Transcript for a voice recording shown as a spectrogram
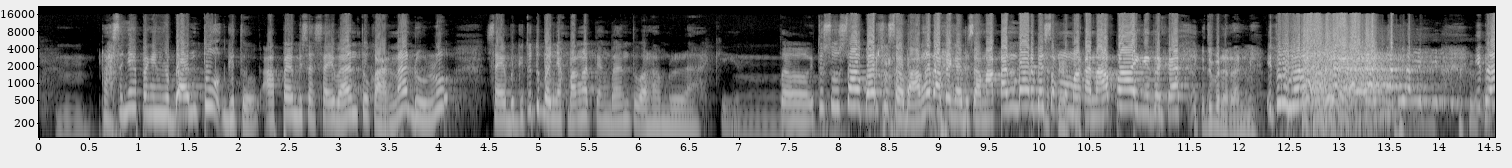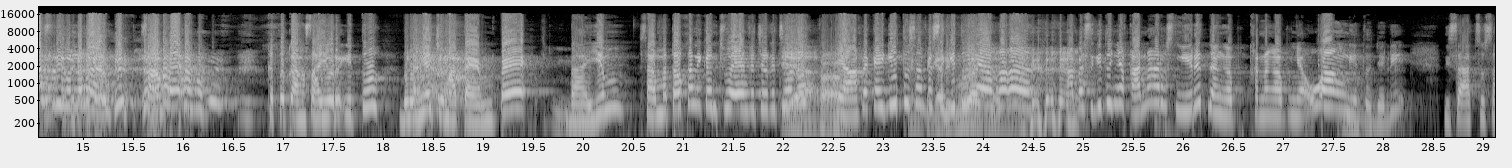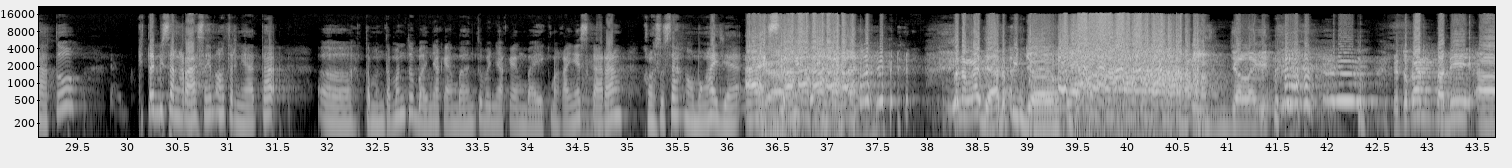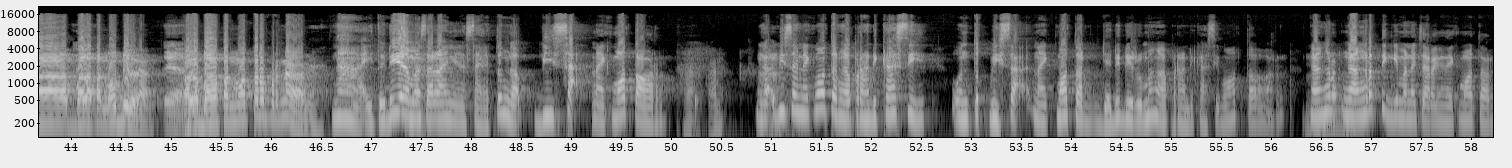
rasanya pengen ngebantu gitu. Apa yang bisa saya bantu? Karena dulu saya begitu tuh banyak banget yang bantu alhamdulillah gitu. Itu susah bar. Susah banget. Apa nggak bisa makan bar? Besok mau makan apa gitu kan? Itu beneran Mi? itu beneran. Itu asli beneran. Sampai ke tukang sayur itu belinya cuma tempe bayam sama tau kan ikan cuek yang kecil-kecil Iya. tuh ya sampai kayak gitu Yang sampai segitunya ya. heeh. sampai segitunya karena harus ngirit dan nggak karena nggak punya uang gitu jadi di saat susah tuh kita bisa ngerasain oh ternyata eh, teman-teman tuh banyak yang bantu banyak yang baik makanya sekarang kalau susah ngomong aja Asik. Tenang aja, ada pinjol. Pinjol lagi. Itu kan tadi eh, balapan mobil lah. Iya. Kalau balapan motor pernah nggak, Mi? nah itu dia masalahnya saya tuh nggak bisa naik motor Nah, kan? nggak bisa naik motor nggak pernah dikasih untuk bisa naik motor jadi di rumah nggak pernah dikasih motor nggak nger- nggak ngerti gimana caranya naik motor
